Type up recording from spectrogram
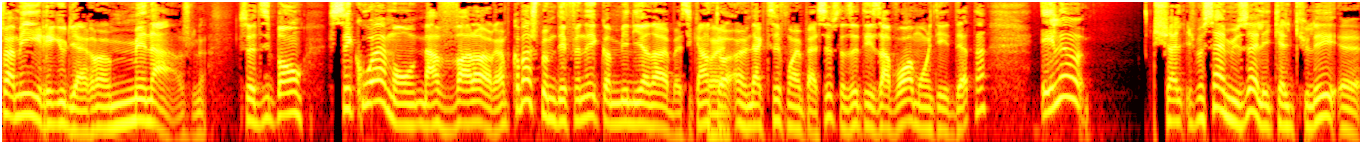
famille régulière, un ménage, là, se dit, bon, c'est quoi mon ma valeur? hein? Comment je peux me définir comme millionnaire? Ben, c'est quand Ouais. tu as un actif ou un passif, c'est-à-dire tes avoirs moins tes dettes. hein? Et là, je, suis allé- je me suis amusé à aller calculer euh,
